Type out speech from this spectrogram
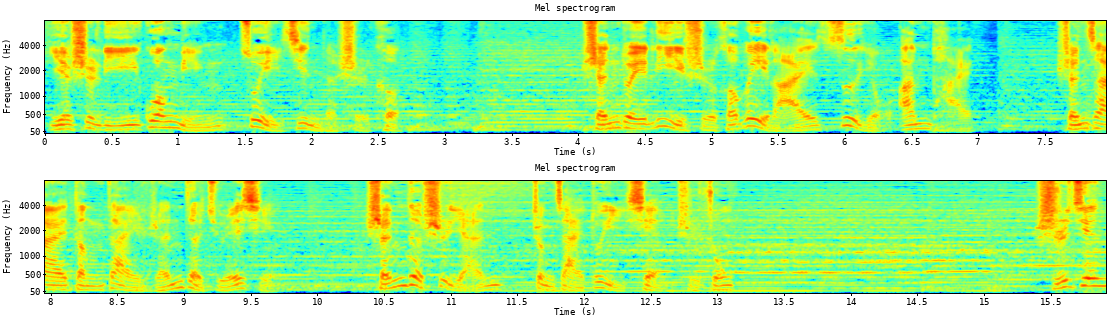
也是离光明最近的时刻。神对历史和未来自有安排，神在等待人的觉醒，神的誓言正在兑现之中。时间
